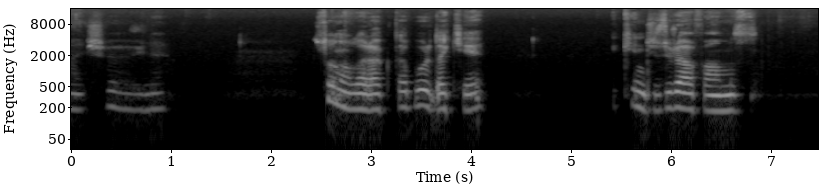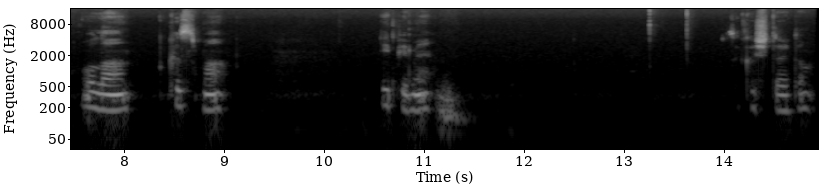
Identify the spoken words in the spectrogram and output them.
Hemen şöyle. Son olarak da buradaki ikinci zürafamız olan kısma ipimi sıkıştırdım.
